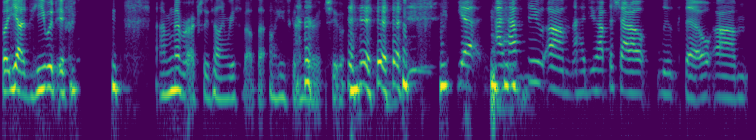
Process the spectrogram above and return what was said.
But yeah, he would if I'm never actually telling Reese about that. Oh, he's gonna hear it. Shoot. yeah, I have to. Um, I do have to shout out Luke though. Um,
